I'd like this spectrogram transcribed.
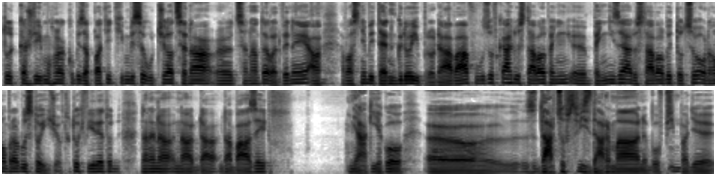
to každý mohl jakoby zaplatit, tím by se určila cena, eh, cena té ledviny a, a vlastně by ten, kdo ji prodává v úvozovkách, dostával eh, peníze a dostával by to, co ona opravdu stojí. Že? V tuto chvíli je to dané na, na, na bázi nějaký jako uh, dárcovství zdarma, nebo v případě,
